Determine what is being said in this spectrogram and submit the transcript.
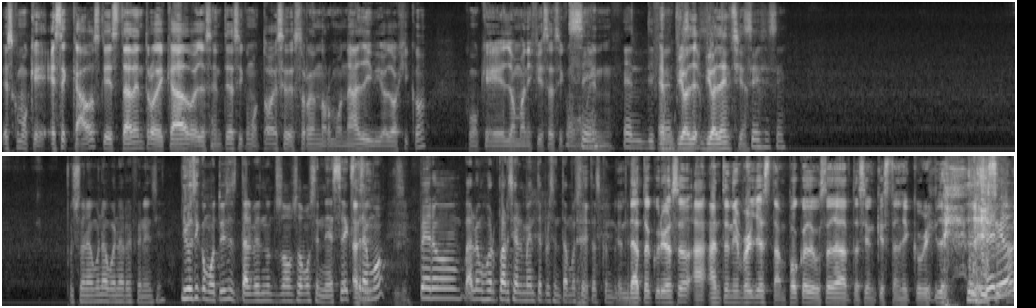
es como que ese caos que está dentro de cada adolescente, así como todo ese desorden hormonal y biológico, como que lo manifiesta así como Sí, en, en en diferentes viol- cosas. violencia. Sí, sí, sí. Pues suena una buena referencia. Digo, sí, como tú dices, tal vez no somos, en ese extremo, sí. pero a lo mejor parcialmente presentamos ciertas conductas. Dato curioso, a Anthony Burgess tampoco le gustó la adaptación que Stanley Kubrick le, ¿En le hizo. serio?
